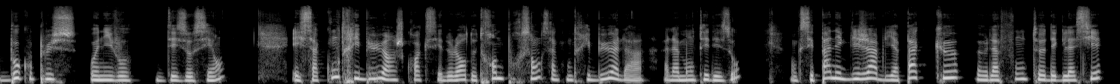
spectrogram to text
beaucoup plus au niveau des océans. Et ça contribue, hein, je crois que c'est de l'ordre de 30%, ça contribue à la, à la montée des eaux. Donc c'est pas négligeable. Il n'y a pas que euh, la fonte des glaciers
